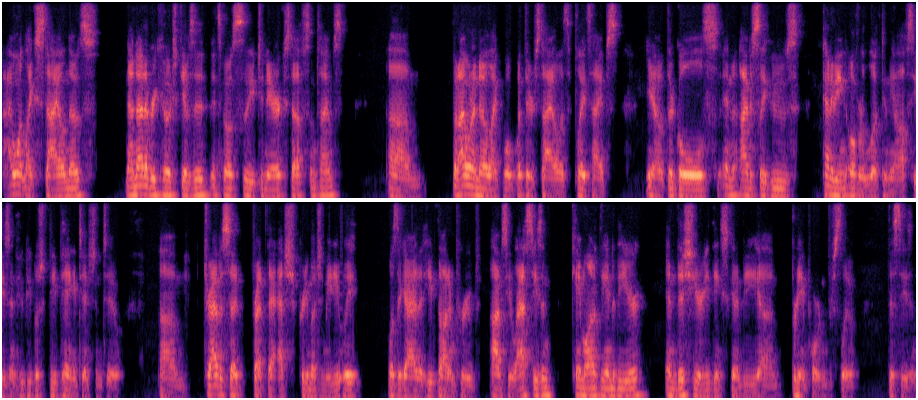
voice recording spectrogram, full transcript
I want like style notes. Now, not every coach gives it. It's mostly generic stuff sometimes. Um, but I want to know like what, what their style is, play types, you know, their goals, and obviously who's kind of being overlooked in the offseason, who people should be paying attention to. Um, Travis said Fred Thatch pretty much immediately was the guy that he thought improved. Obviously, last season came on at the end of the year, and this year he thinks is going to be um, pretty important for SLU this season.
